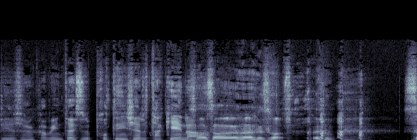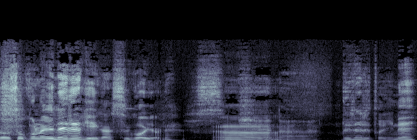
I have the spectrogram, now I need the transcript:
有吉の壁に対するポテンシャル高えな。そうそう、そう。そう、そこのエネルギーがすごいよね。すげえな。出れるといいね。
